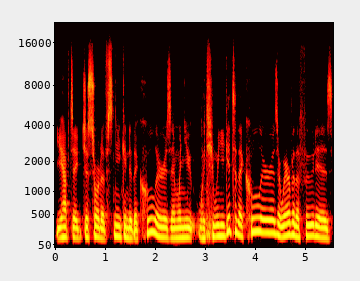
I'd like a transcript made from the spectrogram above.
you have to just sort of sneak into the coolers. And when you when you, when you get to the coolers or wherever the food is,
